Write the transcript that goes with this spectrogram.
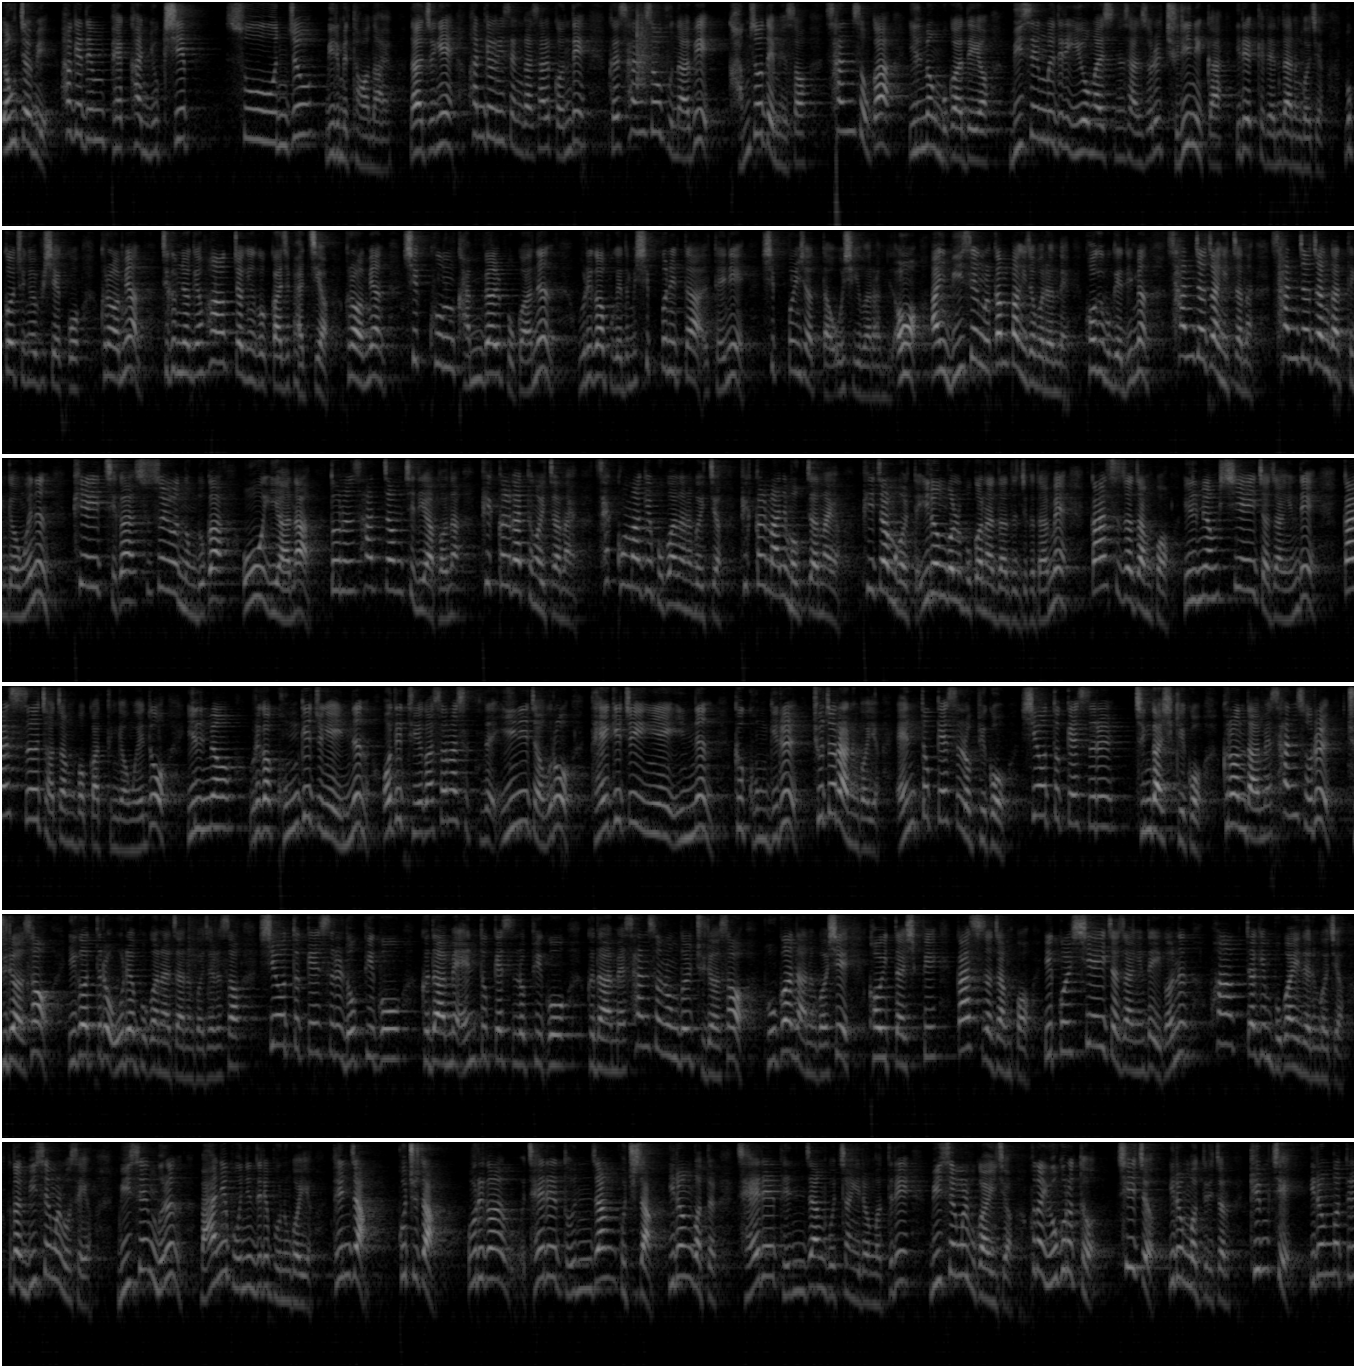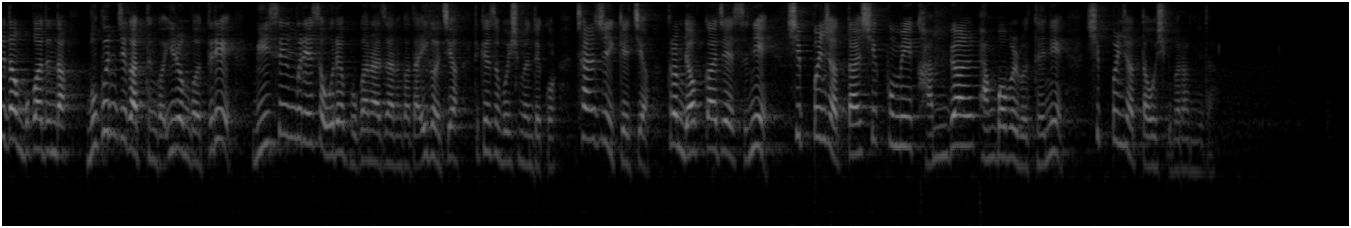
0.2 하게 되면 160 수은주 밀리미터가 나요. 나중에 환경위생 가서 할 건데 그 산소 분압이 감소되면서 산소가 일명 뭐가 돼요? 미생물들이 이용할 수 있는 산소를 줄이니까 이렇게 된다는 거죠. 묶어 중요 표시했고 그러면 지금 여기 화학적인 것까지 봤지요. 그러면 식품 감별 보관은 우리가 보게 되면 10분 있다 할 테니 10분 쉬었다 오시기 바랍니다. 어 아니 미생물 깜빡 잊어버렸네. 거기 보게 되면 산저장 있잖아. 산저장 같은 경우에는 pH가 수소이온 농도가 5 이하나 또는 4.7 이하거나 피클 같은 거 있잖아요. 새콤하게 보관하는 거 있죠. 피클 많이 먹잖아요. 피자 먹을 때 이런 걸로 보관한다든지 그 다음에 가스 저장법 일명 CA 저장인데 가스 저장법 같은 경우에도 일명 우리가 공기 중에 있는 어디 뒤에가 써놨을 텐데 인위적으로 대기 중에 있는 그 공기를 조절하는 거예요. N토 가스를 높이고 CO2 가스를 증가시키고 그런 다음에 산소를 줄여서 이것들을 오래 보관하자는 거죠. 그래서 CO2 가스를 높이고 그 다음에 N토 가스를 높이고 그 다음에 산소 농도를 줄여서 보관하는 것이 거의 있다시피 가스 저장법 이꼴 CA 저장인데 이거는 화학적인 보관이 되는 거죠. 그 다음 미생물 보세요. 미생물은 많이 본인들이 보는 거예요. 된장, 고추장, 우리가 재래 된장, 고추장 이런 것들, 재래 된장, 고추장 이런 것들이 미생물 부가이죠. 그다음 요구르트, 치즈 이런 것들 있잖아. 김치 이런 것들이 다 뭐가 된다? 묵은지 같은 거 이런 것들이 미생물에서 오래 보관하자는 거다 이거지요. 이렇게 해서 보시면 되고 찾을 수 있겠지요. 그럼 몇 가지 했으니 10분 쉬었다 식품의 감별 방법을 볼 테니 10분 쉬었다 오시기 바랍니다.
